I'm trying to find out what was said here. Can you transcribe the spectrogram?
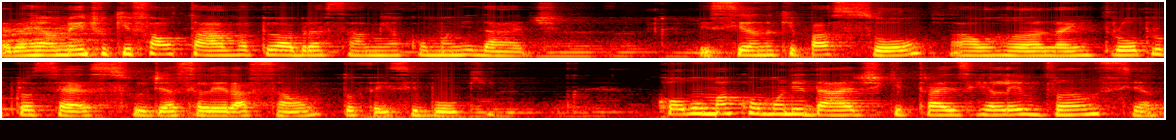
Era realmente o que faltava para eu abraçar a minha comunidade. Esse ano que passou, a Ohana entrou para o processo de aceleração do Facebook como uma comunidade que traz relevância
